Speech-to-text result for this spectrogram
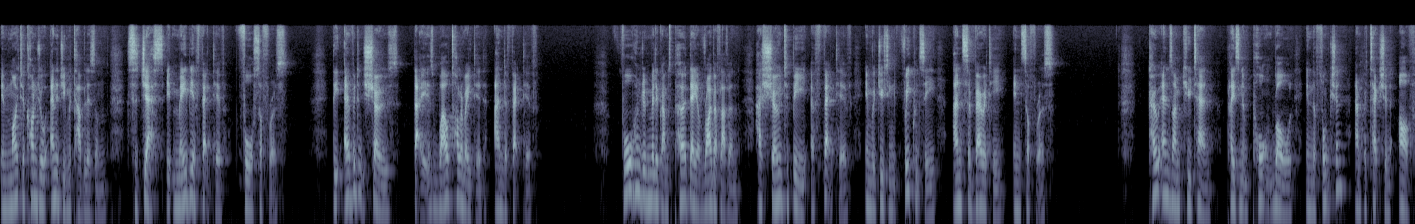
in mitochondrial energy metabolism suggests it may be effective for sufferers. The evidence shows that it is well tolerated and effective. 400 milligrams per day of riboflavin has shown to be effective in reducing frequency and severity in sufferers. Coenzyme Q10 plays an important role in the function and protection of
